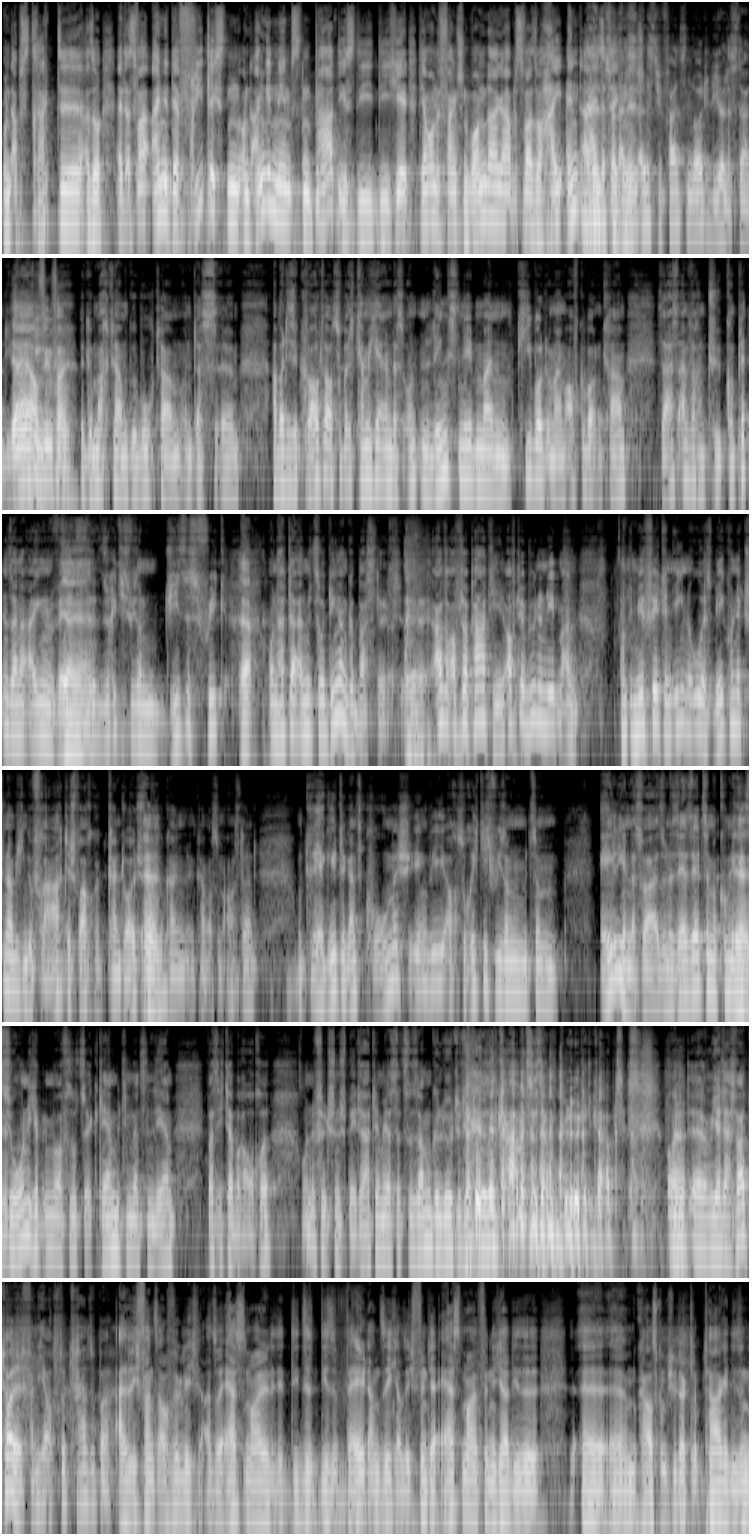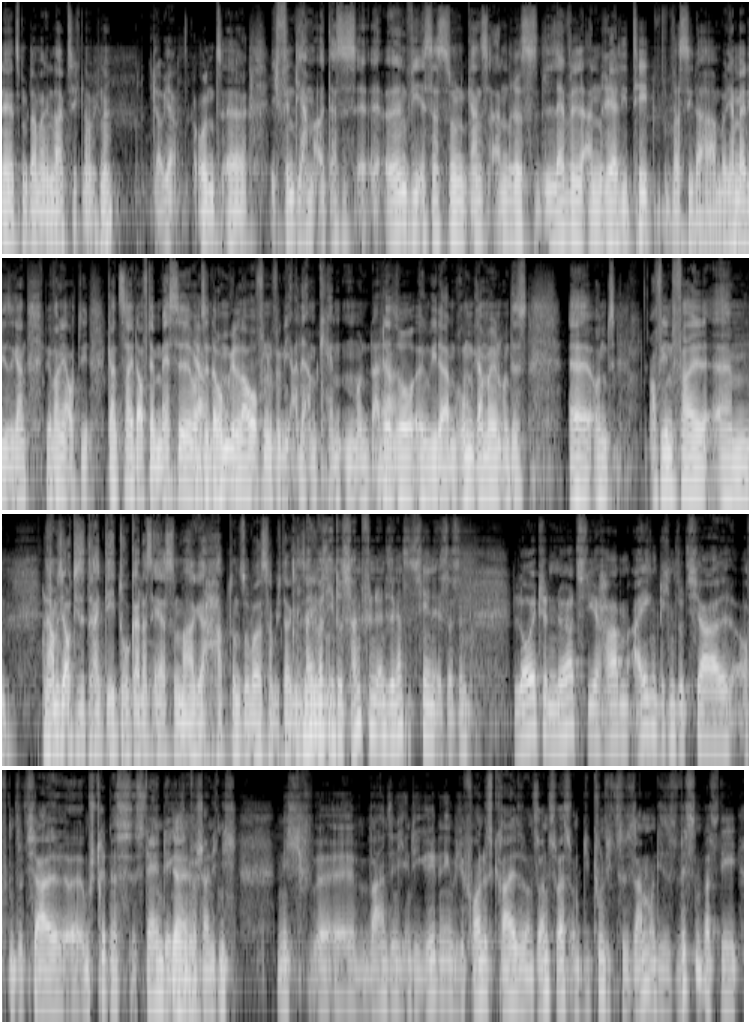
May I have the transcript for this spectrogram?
Und abstrakte, also äh, das war eine der friedlichsten und angenehmsten Partys, die die je, die haben auch eine Function One da gehabt. Es war so High-End alles Nein, das waren technisch. alles, alles die feinsten Leute, die das da die Ja, ja, auf jeden Fall. gemacht haben, gebucht haben und das. Ähm, aber diese Crowd war auch super. Ich kann mich erinnern, dass unten links neben meinem Keyboard und meinem aufgebauten Kram saß einfach ein Typ, komplett in seiner eigenen Welt, Ja, ja. so richtig wie so ein Jesus-Freak Ja. und hat da mit so Dingern gebastelt. äh, einfach auf der Party, auf der Bühne nebenan. Und mir fehlte irgendeine USB-Connection, habe ich ihn gefragt. Der sprach kein Deutsch, Ja. also kein, kam aus dem Ausland und reagierte ganz komisch irgendwie, auch so richtig wie so ein, mit so einem Alien. Das war also eine sehr seltsame Kommunikation. Ich habe ihm immer versucht zu erklären mit dem ganzen Lärm, was ich da brauche. Und eine Viertelstunde später hat er mir das da zusammengelötet, hat mir so ein Kabel zusammengelötet gehabt. Und ja. Ähm, ja, das war toll. Fand ich auch total super. Also ich fand es auch wirklich, also erstmal diese, diese Welt an sich, also ich finde ja erstmal, finde ich ja diese äh, ähm, Chaos Computer Club Tage, die sind ja jetzt mittlerweile in Leipzig, glaube ich, ne? Glaube ja. Und äh, ich finde, die haben, das ist äh, irgendwie ist das so ein ganz anderes Level an Realität, was sie da haben. Weil die haben ja diese ganz, wir waren ja auch die ganze Zeit auf der Messe und ja. sind da rumgelaufen und wirklich alle am Campen und alle ja. so irgendwie da am rumgammeln und das äh, und auf jeden Fall. Ähm, und da haben sie auch diese 3D-Drucker das erste Mal gehabt und sowas, habe ich da gesehen. Ich meine, was ich interessant finde an dieser ganzen Szene ist, das sind Leute, Nerds, die haben eigentlich ein sozial, oft ein sozial äh, umstrittenes Standing, ja, sind ja. wahrscheinlich nicht nicht äh, wahnsinnig integriert in irgendwelche Freundeskreise und sonst was und die tun sich zusammen und dieses Wissen, was die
